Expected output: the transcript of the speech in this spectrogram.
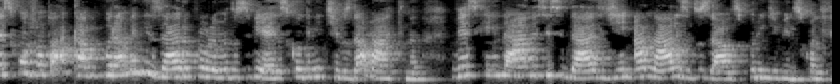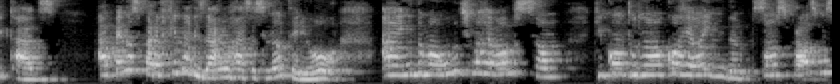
Esse conjunto acaba por amenizar o problema dos viéses cognitivos da máquina, vez que ainda há necessidade de análise dos autos por indivíduos qualificados. Apenas para finalizar meu raciocínio anterior, há ainda uma última revolução, que contudo não ocorreu ainda. São os próximos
